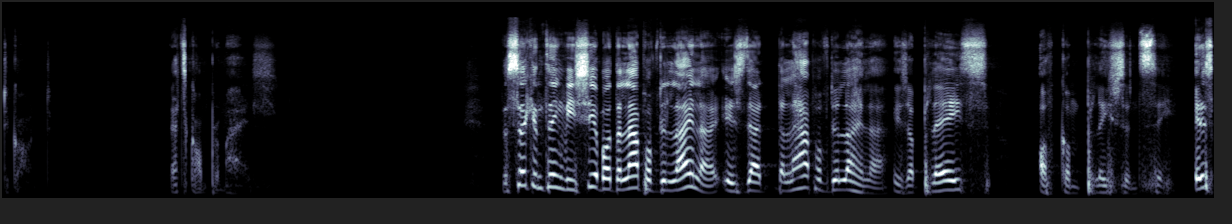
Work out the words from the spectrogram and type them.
to God. That's compromise. The second thing we see about the lap of Delilah is that the lap of Delilah is a place of complacency. It is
